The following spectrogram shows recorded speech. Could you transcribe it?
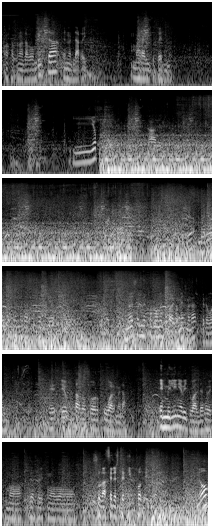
Vamos a poner la bombita en el de arriba. Maravilloso. Y op. No es el mejor momento para cambiármelas, pero bueno. He, optado por jugármela. En mi línea habitual, ya sabéis cómo, ya sabéis cómo suelo hacer este tipo de... ¿No?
